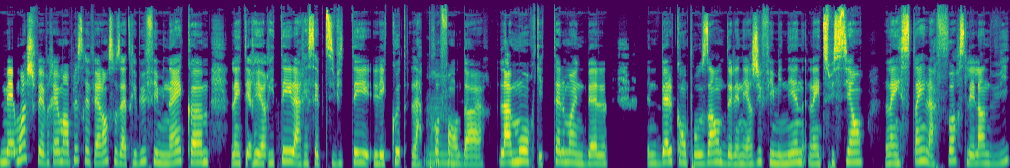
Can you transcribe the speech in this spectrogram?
Mais moi, je fais vraiment plus référence aux attributs féminins comme l'intériorité, la réceptivité, l'écoute, la mm. profondeur, l'amour qui est tellement une belle une belle composante de l'énergie féminine, l'intuition, l'instinct, la force, l'élan de vie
